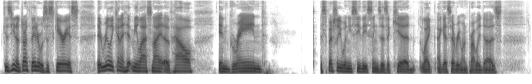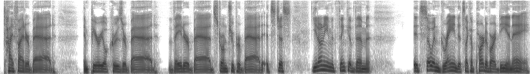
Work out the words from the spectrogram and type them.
because you know Darth Vader was the scariest. It really kind of hit me last night of how ingrained, especially when you see these things as a kid. Like I guess everyone probably does. Tie Fighter bad, Imperial Cruiser bad, Vader bad, Stormtrooper bad. It's just you don't even think of them. It's so ingrained. It's like a part of our DNA.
